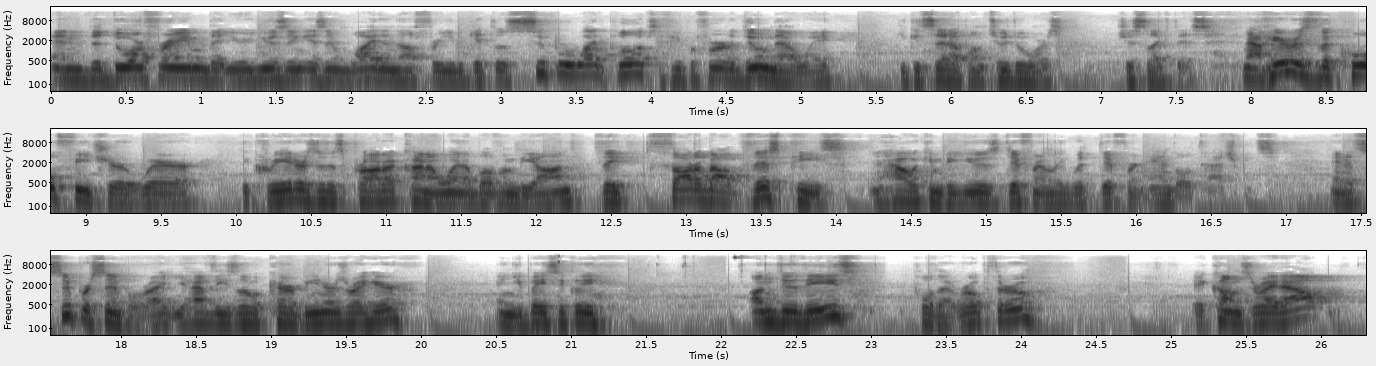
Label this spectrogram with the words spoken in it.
and the door frame that you're using isn't wide enough for you to get those super wide pull-ups, if you prefer to do them that way, you can set up on two doors just like this. Now here is the cool feature where the creators of this product kind of went above and beyond. They thought about this piece and how it can be used differently with different handle attachments. And it's super simple, right? You have these little carabiners right here and you basically undo these, pull that rope through, it comes right out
